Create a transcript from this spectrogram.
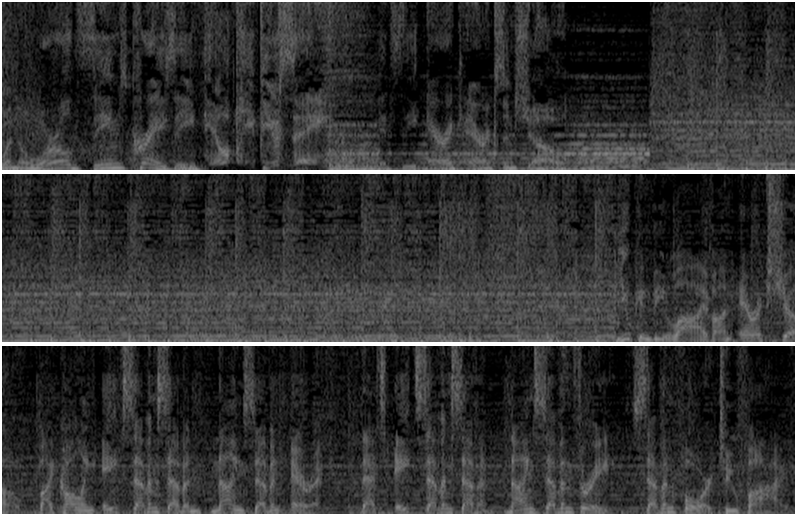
When the world seems crazy, he'll keep you sane. It's the Erick Erickson Show. You can be live on Erick's show by calling 877 97 Erick. That's 877 973 7425.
